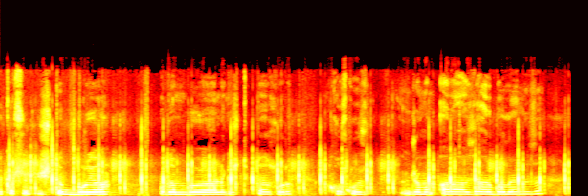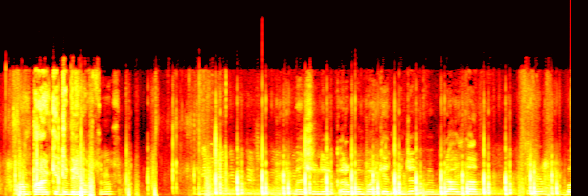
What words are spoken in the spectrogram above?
Arkadaşlar işte buraya buradan böyle geçtikten sonra koskocaman arazi arabalarınızı falan park edebiliyorsunuz. Ben şimdilik arabamı park etmeyeceğim ve birazdan e, ba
